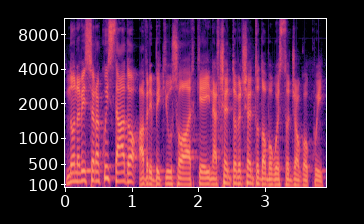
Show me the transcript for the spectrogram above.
non avessero acquistato, avrebbe chiuso Arcane al 100% dopo questo gioco qui.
